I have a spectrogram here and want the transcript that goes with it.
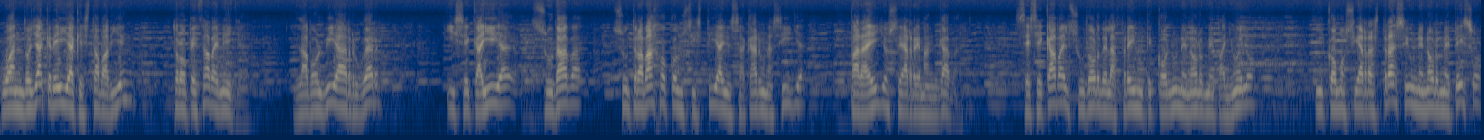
Cuando ya creía que estaba bien, tropezaba en ella, la volvía a arrugar y se caía, sudaba, su trabajo consistía en sacar una silla, para ello se arremangaba se secaba el sudor de la frente con un enorme pañuelo y como si arrastrase un enorme peso,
